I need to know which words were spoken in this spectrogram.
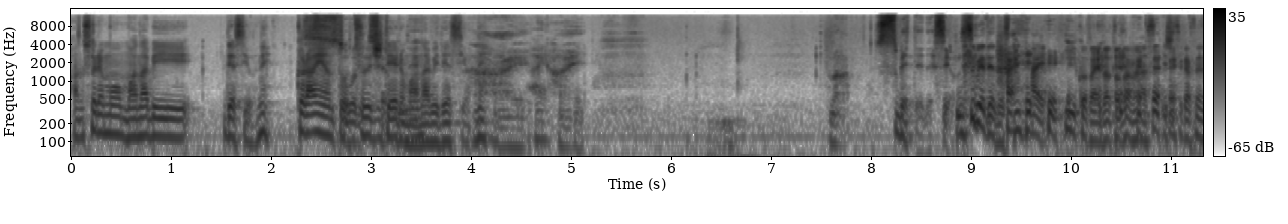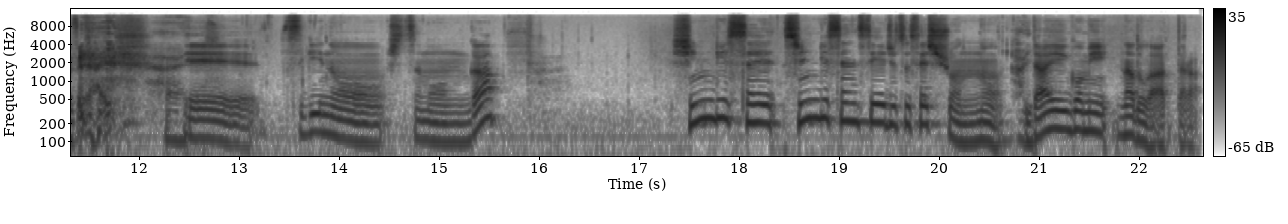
あのそれも学びですよねクライアントを通じている学びですよね。はいはいはいまあ全てですよね。すべてですね。ははいい、いい答えだと思います。石塚先生。はい。はいえー次の質問が。心理せ心理先生術セッションのはい醍醐味などがあったら、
